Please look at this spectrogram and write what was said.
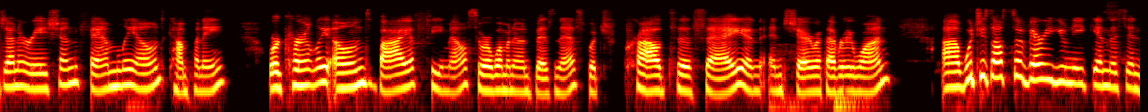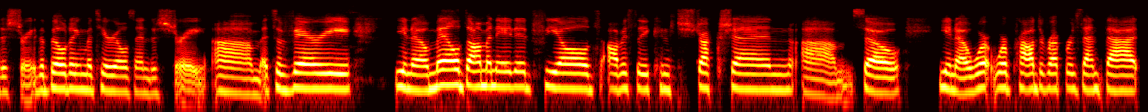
generation family owned company. We're currently owned by a female, so we're a woman owned business, which proud to say and, and share with everyone, uh, which is also very unique in this industry, the building materials industry. Um, it's a very you know male dominated fields obviously construction um, so you know we're, we're proud to represent that.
